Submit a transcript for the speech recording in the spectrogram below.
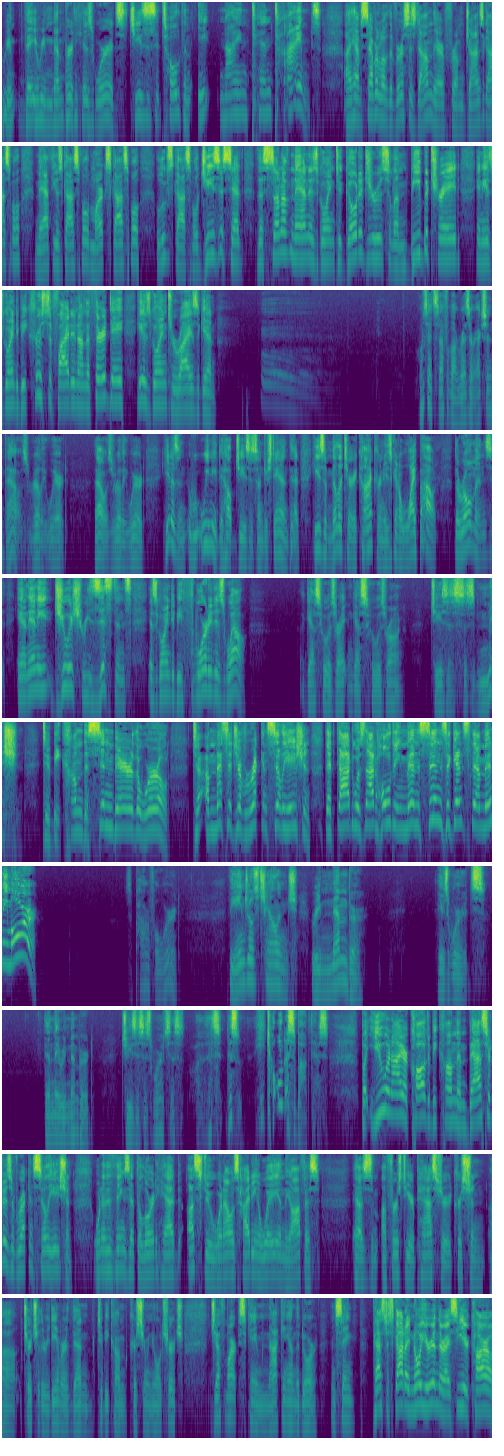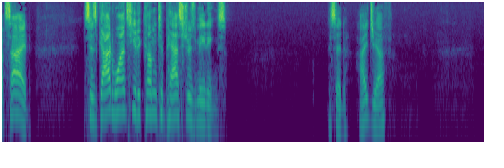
they remembered his words. Jesus had told them eight nine, ten times. I have several of the verses down there from John's Gospel, Matthew's Gospel, Mark's Gospel, Luke's Gospel. Jesus said, The Son of Man is going to go to Jerusalem, be betrayed, and he is going to be crucified, and on the third day he is going to rise again. What was that stuff about resurrection? That was really weird. That was really weird he doesn't we need to help jesus understand that he's a military conqueror and he's going to wipe out the romans and any jewish resistance is going to be thwarted as well guess who was right and guess who was wrong jesus' mission to become the sin bearer of the world to a message of reconciliation that god was not holding men's sins against them anymore it's a powerful word the angel's challenge remember his words. Then they remembered Jesus' words. This, this, this, he told us about this. But you and I are called to become ambassadors of reconciliation. One of the things that the Lord had us do when I was hiding away in the office as a first year pastor at Christian uh, Church of the Redeemer, then to become Christian Renewal Church, Jeff Marks came knocking on the door and saying, Pastor Scott, I know you're in there. I see your car outside. Says, God wants you to come to pastors' meetings. I said, Hi, Jeff.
